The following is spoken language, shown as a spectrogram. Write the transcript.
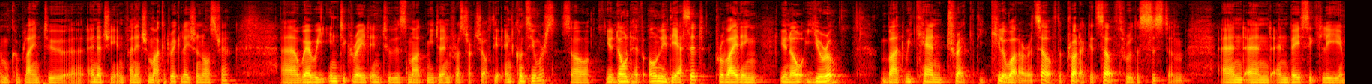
um, compliant to uh, energy and financial market regulation in Austria. Uh, where we integrate into the smart meter infrastructure of the end consumers. So you don't have only the asset providing, you know, euro, but we can track the kilowatt hour itself, the product itself, through the system, and and and basically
